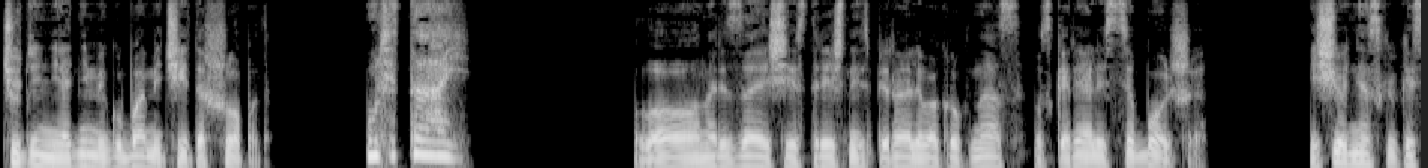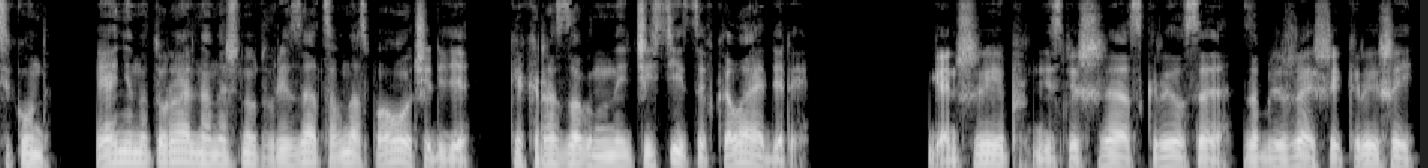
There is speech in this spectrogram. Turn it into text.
чуть ли не одними губами чей-то шепот. «Улетай!» Ло, нарезающие встречные спирали вокруг нас, ускорялись все больше. Еще несколько секунд, и они натурально начнут врезаться в нас по очереди, как разогнанные частицы в коллайдере. Ганшип не спеша скрылся за ближайшей крышей,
